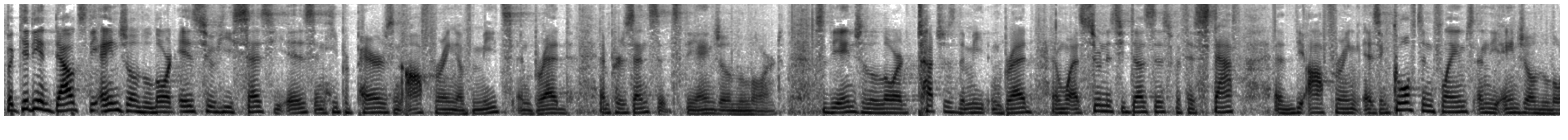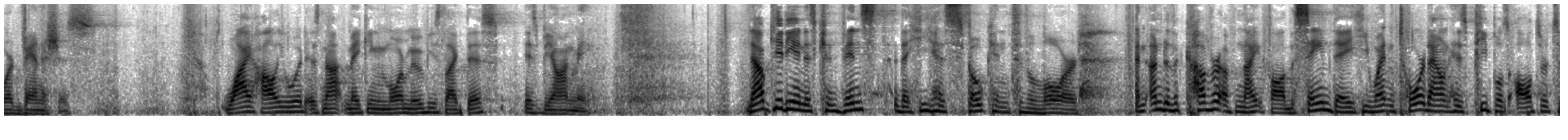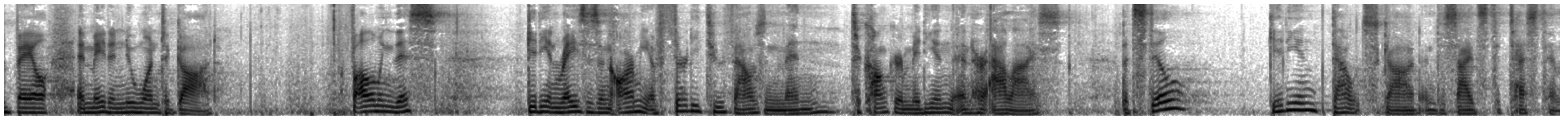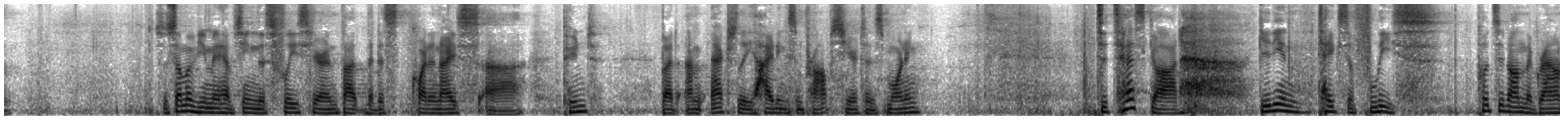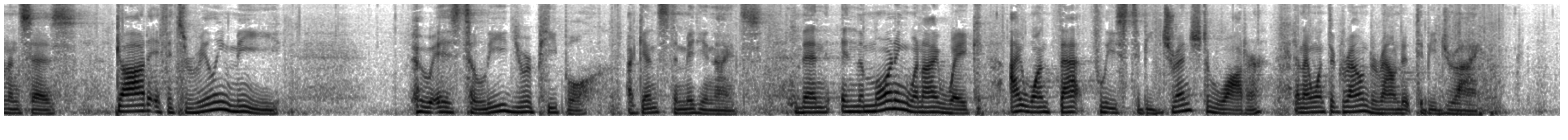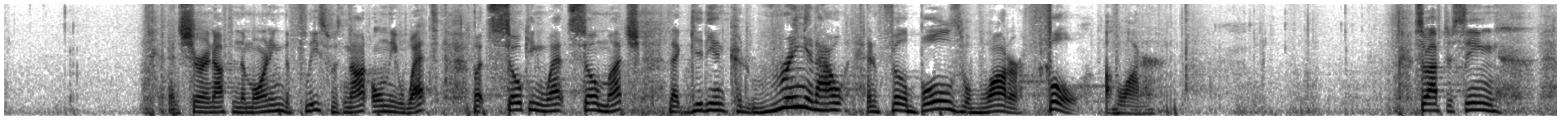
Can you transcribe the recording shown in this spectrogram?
But Gideon doubts the angel of the Lord is who he says he is, and he prepares an offering of meat and bread and presents it to the angel of the Lord. So the angel of the Lord touches the meat and bread, and as soon as he does this with his staff, uh, the offering is engulfed in flames, and the angel of the Lord vanishes. Why Hollywood is not making more movies like this is beyond me. Now Gideon is convinced that he has spoken to the Lord and under the cover of nightfall, the same day, he went and tore down his people's altar to Baal and made a new one to God. Following this, Gideon raises an army of 32,000 men to conquer Midian and her allies. But still, Gideon doubts God and decides to test him. So, some of you may have seen this fleece here and thought that it's quite a nice uh, punt, but I'm actually hiding some props here to this morning. To test God, Gideon takes a fleece, puts it on the ground, and says, God, if it's really me who is to lead your people against the Midianites, then in the morning when I wake, I want that fleece to be drenched of water, and I want the ground around it to be dry. And sure enough, in the morning, the fleece was not only wet, but soaking wet so much that Gideon could wring it out and fill bowls of water full of water. So after seeing,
